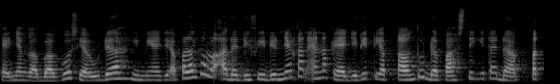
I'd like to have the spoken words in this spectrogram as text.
kayaknya nggak bagus ya udah ini aja. Apalagi kalau ada dividennya kan enak ya. Jadi tiap tahun tuh udah pasti kita dapet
